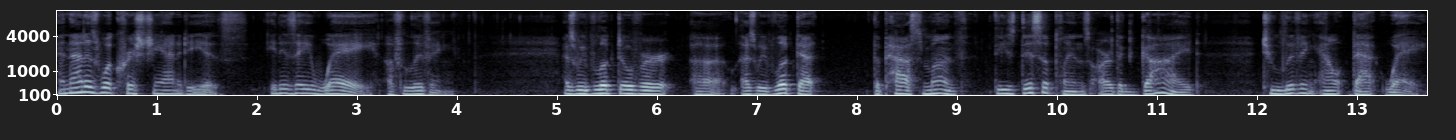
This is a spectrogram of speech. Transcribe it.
And that is what Christianity is it is a way of living. As we've looked over, uh, as we've looked at the past month, these disciplines are the guide to living out that way.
